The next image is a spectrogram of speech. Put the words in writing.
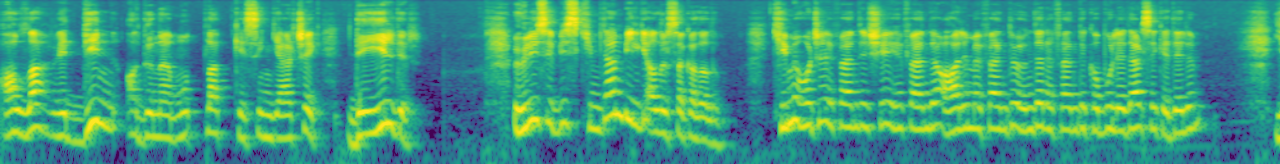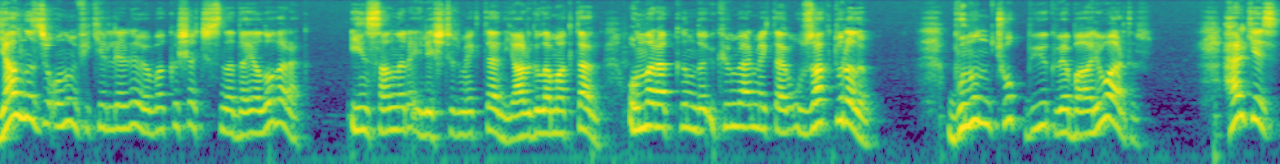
Allah ve din adına mutlak kesin gerçek değildir. Öyleyse biz kimden bilgi alırsak alalım, kimi hoca efendi, şeyh efendi, alim efendi, önder efendi kabul edersek edelim, yalnızca onun fikirlerine ve bakış açısına dayalı olarak insanları eleştirmekten, yargılamaktan, onlar hakkında hüküm vermekten uzak duralım. Bunun çok büyük vebali vardır. Herkes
